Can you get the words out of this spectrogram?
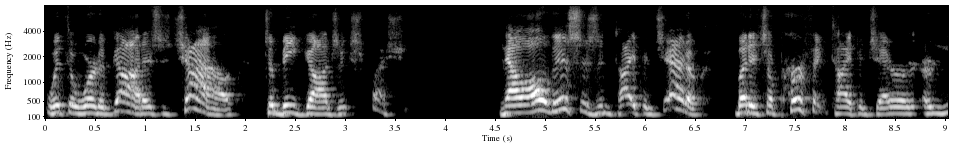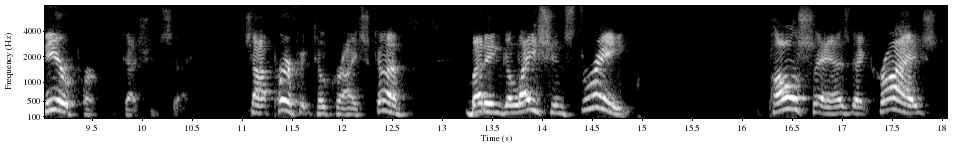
with the word of God as a child to be God's expression. Now, all this is in type and shadow, but it's a perfect type and shadow, or, or near perfect, I should say. It's not perfect till Christ comes. But in Galatians 3, Paul says that Christ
